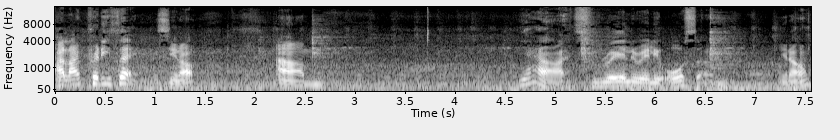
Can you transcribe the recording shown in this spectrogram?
I like pretty things, you know? Um, yeah, it's really, really awesome, you know?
